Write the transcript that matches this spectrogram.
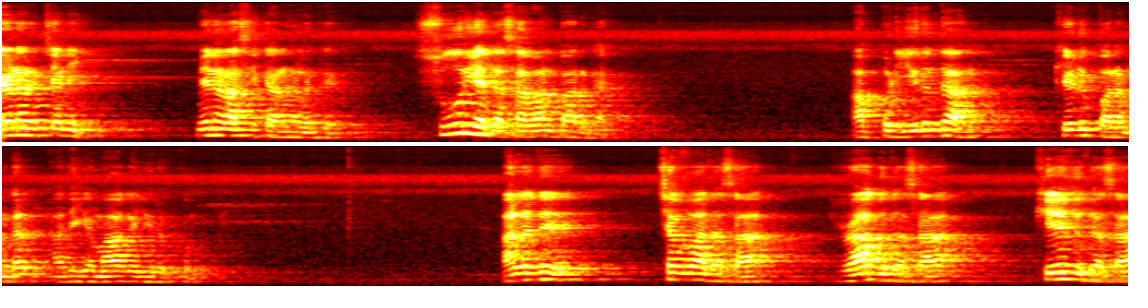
ஏழரை சனி மீனராசிக்காரங்களுக்கு சூரிய தசாவான்னு பாருங்க. அப்படி இருந்தால் கெடு பலன்கள் அதிகமாக இருக்கும். அல்லது செவ்வாய் தசா ராகு தசா கேது தசா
